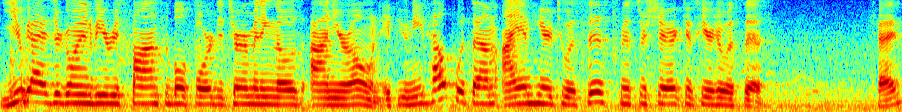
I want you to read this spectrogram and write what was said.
You guys are going to be responsible for determining those on your own. If you need help with them, I am here to assist. Mr. Sherrick is here to assist. Okay?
